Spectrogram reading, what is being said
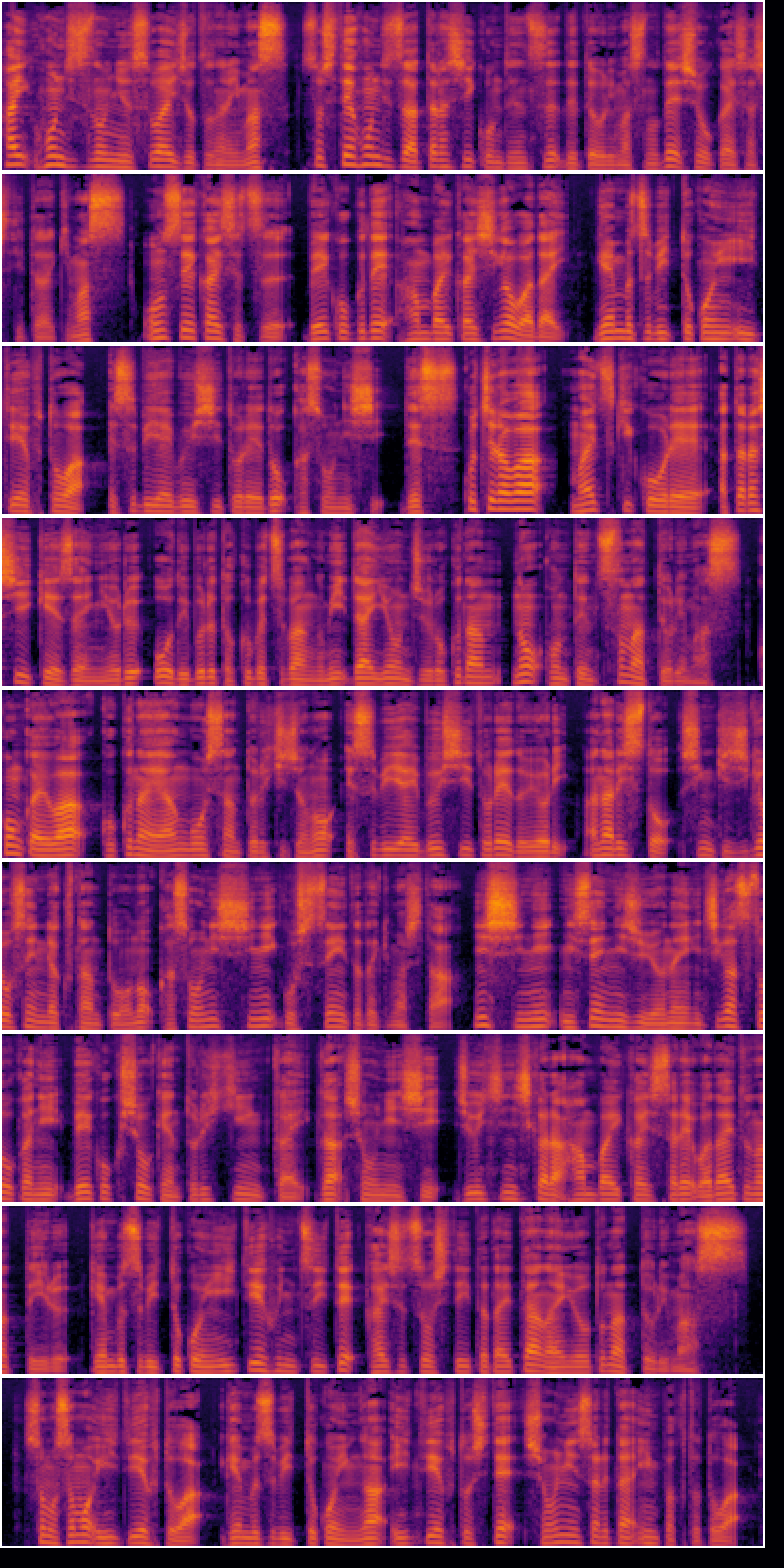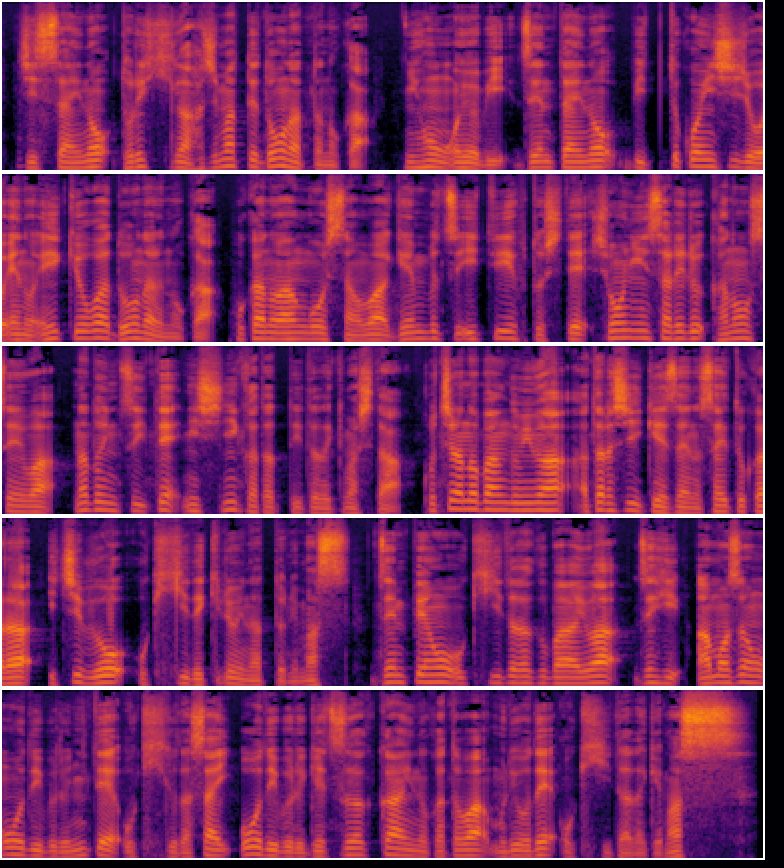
はい、本日のニュースは以上となります。そして本日新しいコンテンツ出ておりますので紹介させていただきます。音声解説、米国で販売開始が話題。現物ビットコイン ETF とは SBI VC トレード仮想 NISHI 氏です。こちらは毎月恒例新しい経済による Audible 特別番組第46弾のコンテンツとなっております。今回は国内暗号資産取引所の SBIVC トレードよりアナリスト新規事業戦略担当の仮想 NISHI 氏にご出演いただきました。 NISHI 氏に2024年1月10日に米国証券取引引委員会が承認し、11日から販売開始され話題となっている現物ビットコイン ETF について解説をしていただいた内容となっております。そもそも ETF とは、現物ビットコインが ETF として承認されたインパクトとは、実際の取引が始まってどうなったのか、日本及び全体のビットコイン市場への影響はどうなるのか、他の暗号資産は現物 ETF として承認される可能性は、などについて日誌に語っていただきました。こちらの番組は新しい経済のサイトから一部をお聞きできるようになっております。前編をお聞きいただく場合は、ぜひ Amazon Audible にてお聞きください。Audible 月額会員の方は無料でお聞きいただけます。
